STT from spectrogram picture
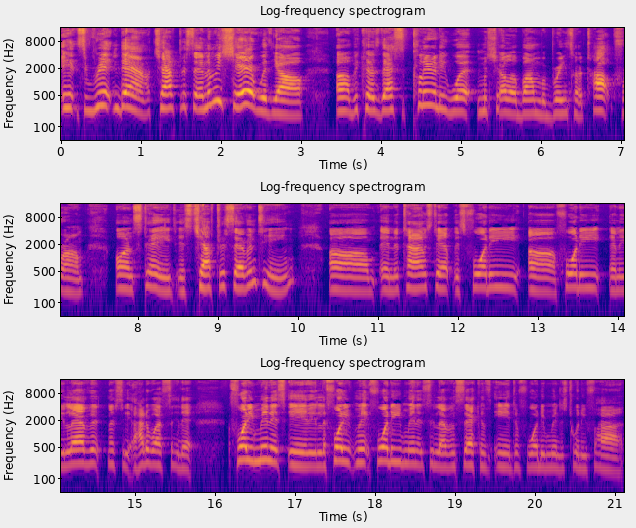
it's written down, chapter 7. Let me share it with y'all uh, because that's clearly what Michelle Obama brings her talk from on stage. It's chapter 17, um, and the timestamp is 40, uh, 40 and 11. Let's see, how do I say that? 40 minutes in, 40, 40 minutes, 11 seconds into 40 minutes, 25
